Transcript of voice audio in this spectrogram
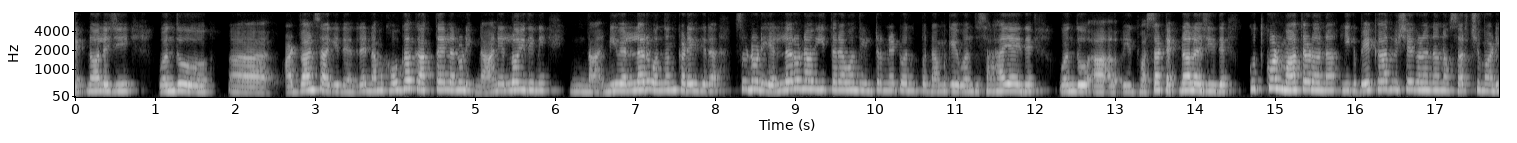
ಟೆಕ್ನಾಲಜಿ ಒಂದು ಅಡ್ವಾನ್ಸ್ ಆಗಿದೆ ಅಂದ್ರೆ ನಮ್ಗೆ ಹೋಗಕ್ ಆಗ್ತಾ ಇಲ್ಲ ನೋಡಿ, ನಾನು ಎಲ್ಲೋ ಇದ್ದೀನಿ ನೀವೆಲ್ಲರೂ ಒಂದೊಂದ್ ಕಡೆ ಇದ್ದೀರಾ ಸೊ ನೋಡಿ, ಎಲ್ಲರೂ ನಾವು ಈ ತರ ಒಂದು ಇಂಟರ್ನೆಟ್ ಒಂದು ನಮ್ಗೆ ಒಂದು ಸಹಾಯ ಇದೆ, ಒಂದು ಈಗ ಹೊಸ ಟೆಕ್ನಾಲಜಿ ಇದೆ. ಕುತ್ಕೊಂಡು ಮಾತಾಡೋಣ, ಈಗ ಬೇಕಾದ ವಿಷಯಗಳನ್ನ ನಾವು ಸರ್ಚ್ ಮಾಡಿ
